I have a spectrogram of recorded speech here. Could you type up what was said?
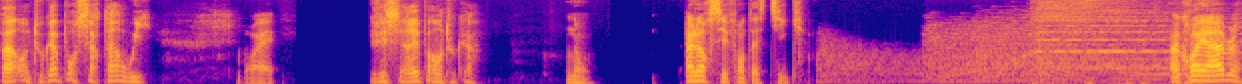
en tout cas pour certains, oui. Ouais. J'essaierai pas en tout cas. Non. Alors c'est fantastique. Incroyable.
